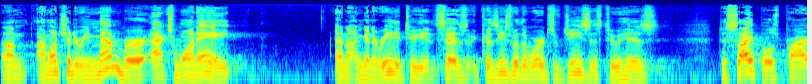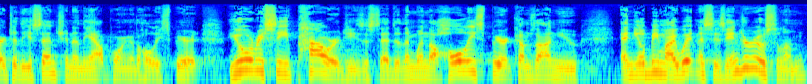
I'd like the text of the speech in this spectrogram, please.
um, I want you to remember Acts 1 8, and I'm going to read it to you. It says, because these were the words of Jesus to his disciples prior to the ascension and the outpouring of the Holy Spirit. You will receive power, Jesus said to them, when the Holy Spirit comes on you, and you'll be my witnesses in Jerusalem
